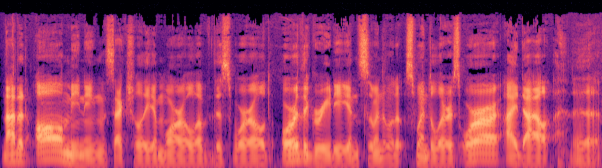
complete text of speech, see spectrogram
not at all meaning the sexually immoral of this world, or the greedy and swindlers, or our idol. Ugh.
